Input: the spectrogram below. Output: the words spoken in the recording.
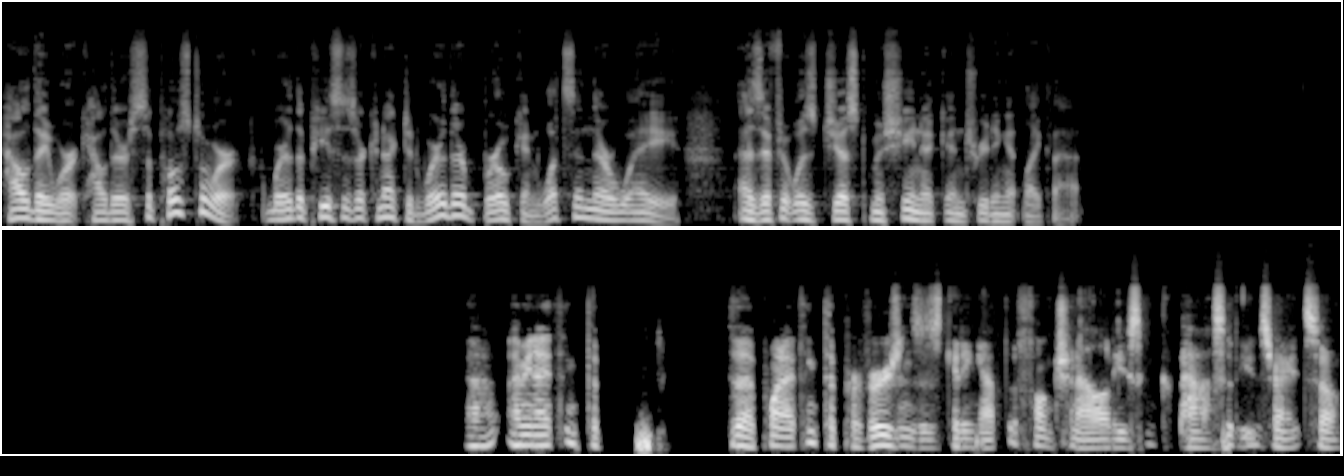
how they work, how they're supposed to work, where the pieces are connected, where they're broken, what's in their way, as if it was just machinic and treating it like that. Uh, I mean, I think the to that point, I think the perversions is getting at the functionalities and capacities, right? So,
